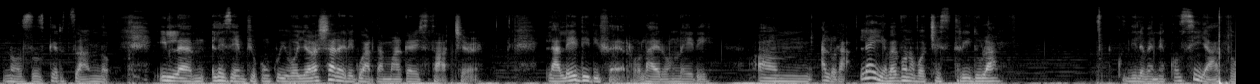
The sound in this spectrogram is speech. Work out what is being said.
No, sto scherzando. Il, l'esempio con cui voglio lasciare riguarda Margaret Thatcher, la Lady di Ferro, l'Iron Lady. Um, allora, lei aveva una voce stridula quindi le venne consigliato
